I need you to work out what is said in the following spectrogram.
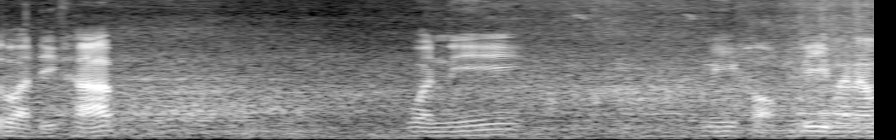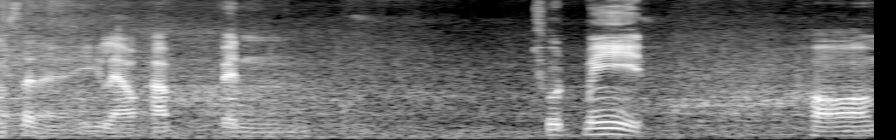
สวัสดีครับ วันนี้มีของดีมานำเสนออีกแล้วครับ เป็นชุดมีด พร้อม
